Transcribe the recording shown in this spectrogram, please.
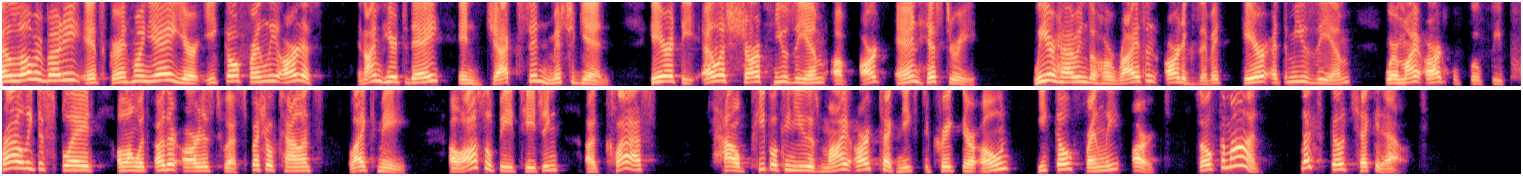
Hello, everybody. It's Grant Monnier, your eco-friendly artist, and I'm here today in Jackson, Michigan, here at the Ella Sharp Museum of Art and History. We are having the Horizon Art exhibit here at the museum, where my art will be proudly displayed along with other artists who have special talents like me. I'll also be teaching a class how people can use my art techniques to create their own eco-friendly art. So come on, let's go check it out.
